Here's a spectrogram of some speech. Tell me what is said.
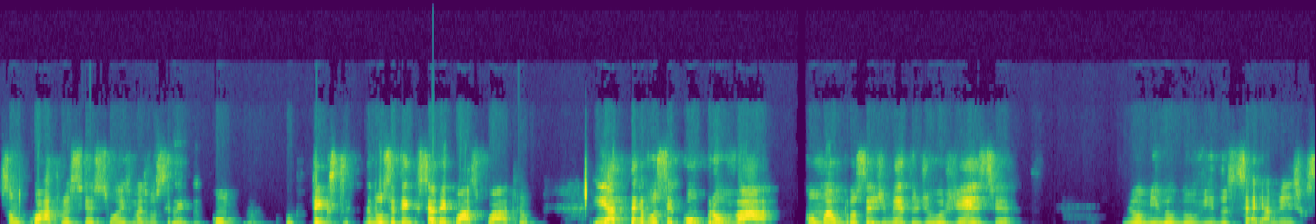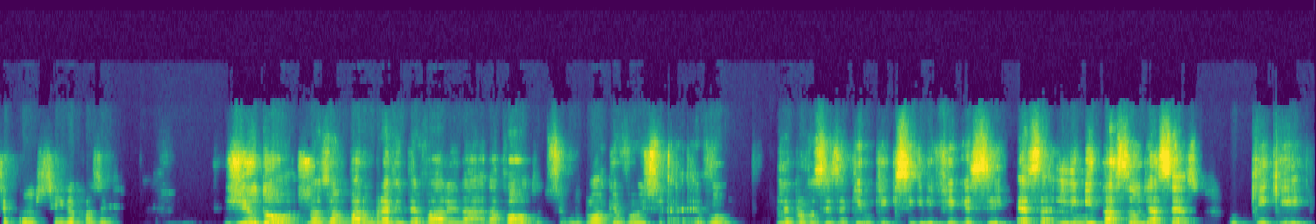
São quatro exceções, mas você tem que, tem que, você tem que se adequar às quatro. E até você comprovar como é um procedimento de urgência, meu amigo, eu duvido seriamente que você consiga fazer. Gildo, nós vamos para um breve intervalo e na, na volta do segundo bloco eu vou, eu vou ler para vocês aqui o que, que significa esse, essa limitação de acesso. O que, que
